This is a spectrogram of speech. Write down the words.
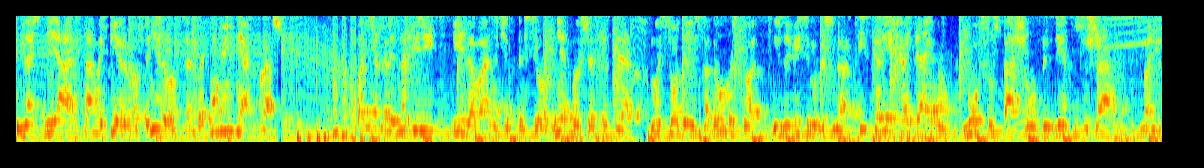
Значит, я самый первый вакцинировался, поэтому меня спрашивают. Поехали, напились и давай, значит, все. Нет больше СССР, мы создали Содружество независимых государств. И скорее хозяину, Бушу, старшему президенту США звонить.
